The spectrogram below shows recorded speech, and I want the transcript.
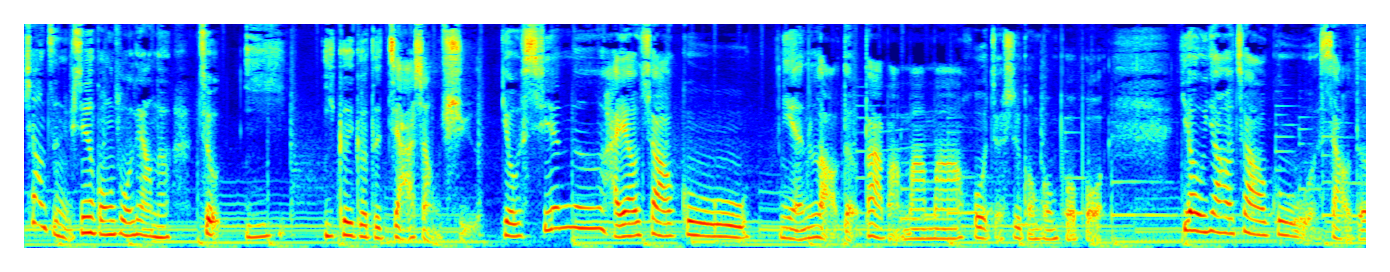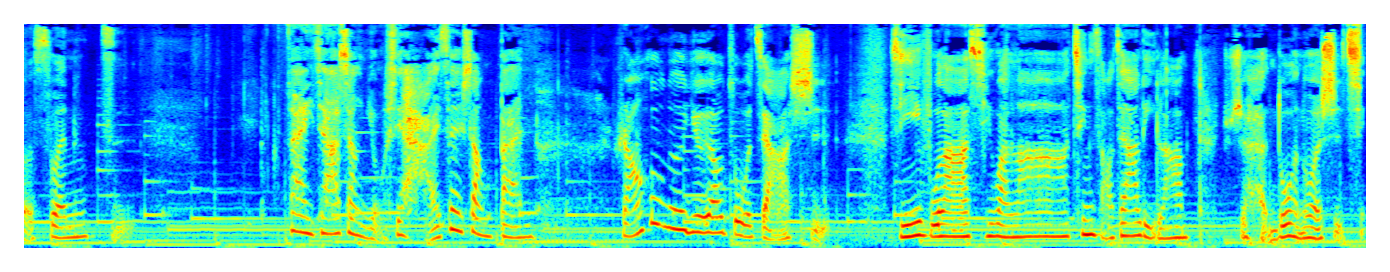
这样子女性的工作量呢就一。一个一个的加上去了，有些呢还要照顾年老的爸爸妈妈或者是公公婆婆，又要照顾小的孙子，再加上有些还在上班，然后呢又要做家事，洗衣服啦、洗碗啦、清扫家里啦，就是很多很多的事情。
